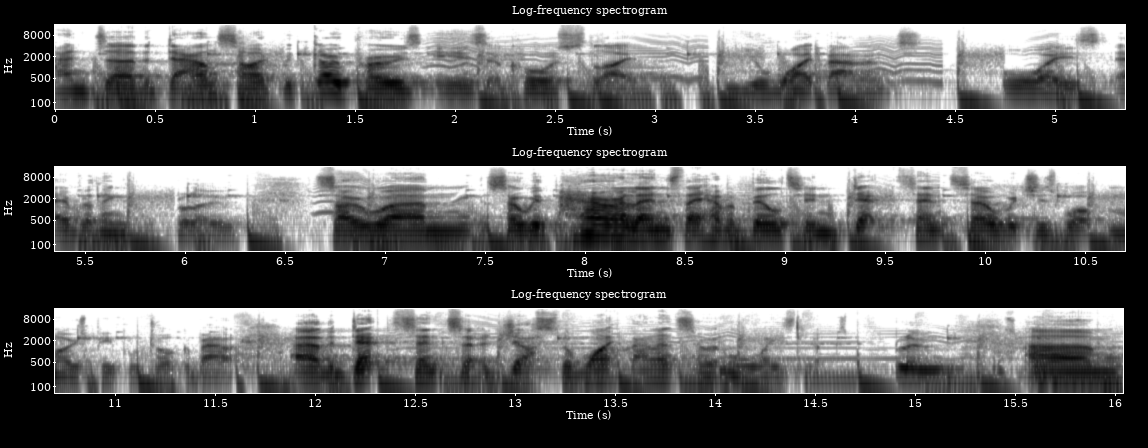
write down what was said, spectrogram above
And uh, the downside with GoPros is, of course, like your white balance always everything's blue. So um, so with Paralenz they have a built-in depth sensor, which is what most people talk about. Uh, the depth sensor adjusts the white balance so it always looks blue. Um,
